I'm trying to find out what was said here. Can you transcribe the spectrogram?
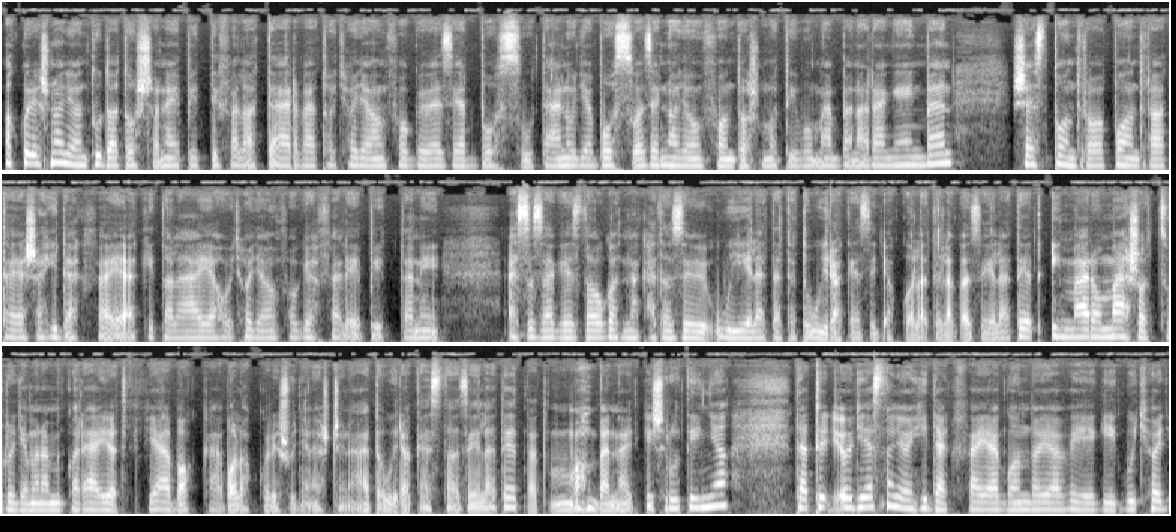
akkor is nagyon tudatosan építi fel a tervet, hogy hogyan fog ő ezért bosszút állni. Ugye a bosszú az egy nagyon fontos motivum ebben a regényben, és ezt pontról pontra teljesen hideg fejjel kitalálja, hogy hogyan fogja felépíteni ezt az egész dolgot, meg hát az ő új életet, tehát újra kezdi gyakorlatilag az életét. Immáron másodszor, ugye, mert amikor eljött Fialbakkából, akkor is ugyanezt csinálta, újra kezdte az életét, tehát van benne egy kis rutinja. Tehát, hogy, hogy ezt nagyon hideg fejjel gondolja végig, úgyhogy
